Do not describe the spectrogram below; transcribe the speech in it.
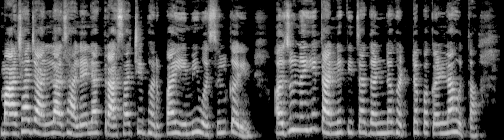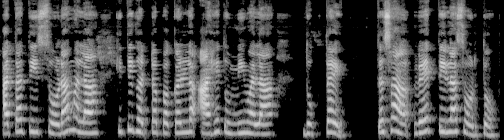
माझ्या जानला झालेल्या त्रासाची भरपाई मी वसूल करीन. अजूनही त्याने तिचा दंड घट्ट पकडला होता. आता ती सोडा मला किती घट्ट पकडलं आहे तुम्ही मला? दुखतंय. तसा वेद तिला सोडतो.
